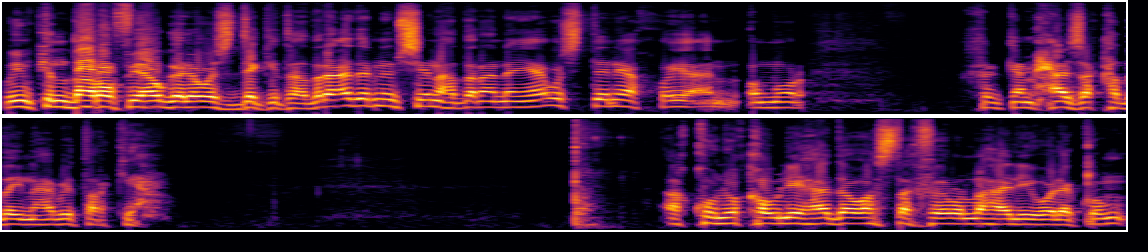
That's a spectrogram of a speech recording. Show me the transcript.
ويمكن داروا فيها وقال واش داكي تهضر؟ عاد نمشي نهضر أنايا واش ثاني أخويا؟ الأمور كم حاجة قضيناها بتركها. أقول قولي هذا وأستغفر الله لي ولكم.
